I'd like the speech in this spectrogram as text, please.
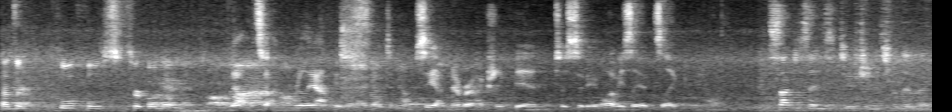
That's a cool full circle moment. No, it's, I'm really happy that I got to come see. I've never actually been to City. Obviously, it's like you know, It's not just an institution, it's really like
